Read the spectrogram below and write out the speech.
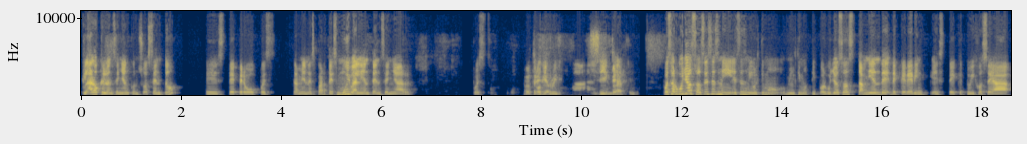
claro que lo enseñan con su acento, este, pero pues también es parte, es muy valiente enseñar pues otro, idioma. Sí, claro. Pues orgullosos, ese es mi, ese es mi último, mi último tip. Orgullosos también de, querer este, que tu hijo sea,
